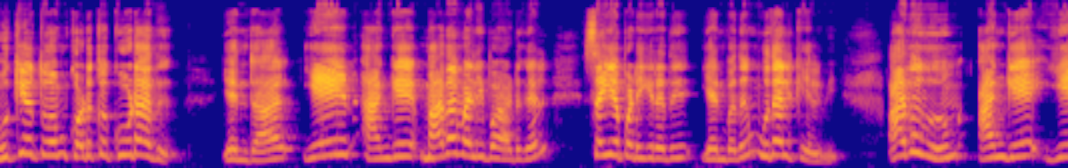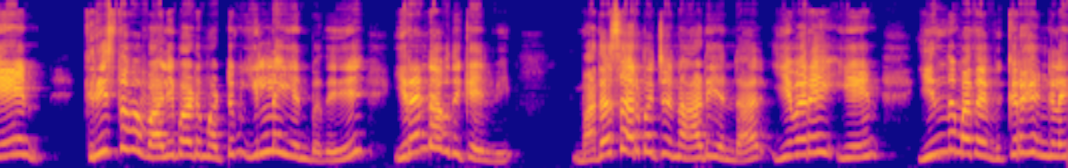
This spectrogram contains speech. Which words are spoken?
முக்கியத்துவம் கொடுக்கக்கூடாது என்றால் ஏன் அங்கே மத வழிபாடுகள் செய்யப்படுகிறது என்பது முதல் கேள்வி. அதுவும் அங்கே ஏன் கிறிஸ்தவ வழிபாடு மட்டும் இல்லை என்பது இரண்டாவது கேள்வி. மதசார்பற்ற நாடு என்றால் இவரை ஏன் இந்து மத விக்கிரகங்களை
